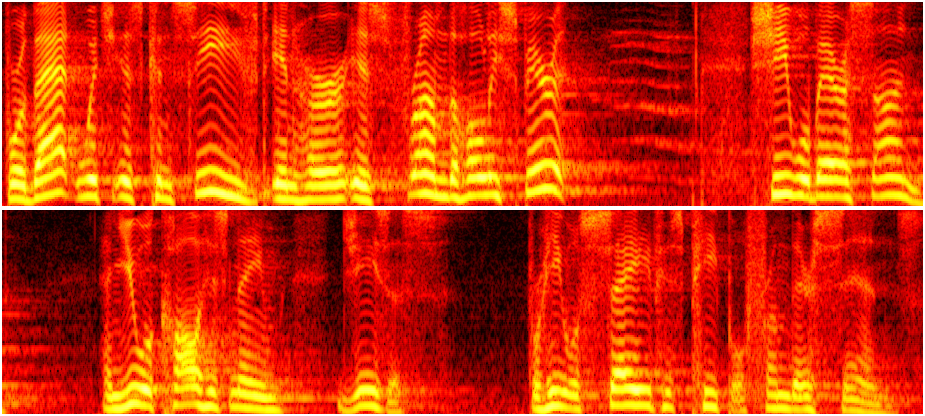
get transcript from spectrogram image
for that which is conceived in her is from the Holy Spirit. She will bear a son and you will call his name Jesus, for he will save his people from their sins.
